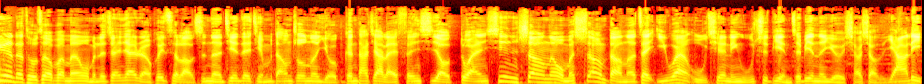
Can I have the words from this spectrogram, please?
亲爱的投资者朋友们，我们的专家阮慧慈老师呢，今天在节目当中呢，有跟大家来分析哦，短线上呢，我们上档呢在一万五千零五十点这边呢有小小的压力，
